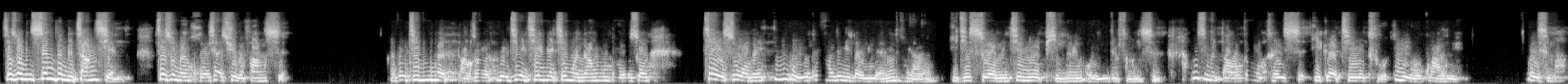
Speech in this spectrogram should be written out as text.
这是我们身份的彰显，这是我们活下去的方式。而在今天的祷告，我记得今天的经文当中，保罗说。这也是我们一无挂虑的源头，以及使我们进入平安唯一的方式。为什么祷告可以使一个基督徒一无挂虑？为什么？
